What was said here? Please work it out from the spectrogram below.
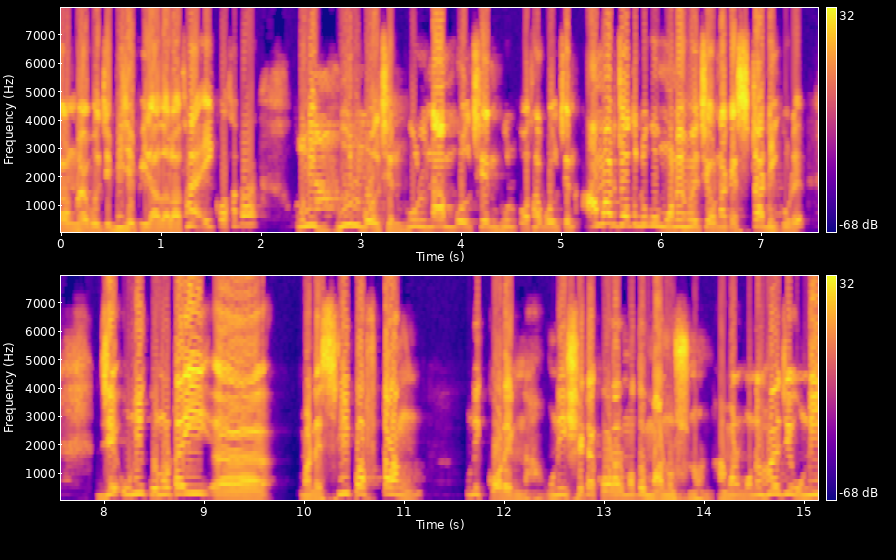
এমন ভাবে বলছে, বিজেপির আদালত হ্যাঁ এই কথাটা উনি ভুল বলছেন, ভুল নাম বলছেন, ভুল কথা বলছেন। আমার যতটুকু মনে হয়েছে ওনাকে স্টাডি করে, যে উনি কোনোটাই মানে স্লিপ অফ টাং উনি করেন না। উনি সেটা করার মতো মানুষ নন। আমার মনে হয় যে উনি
